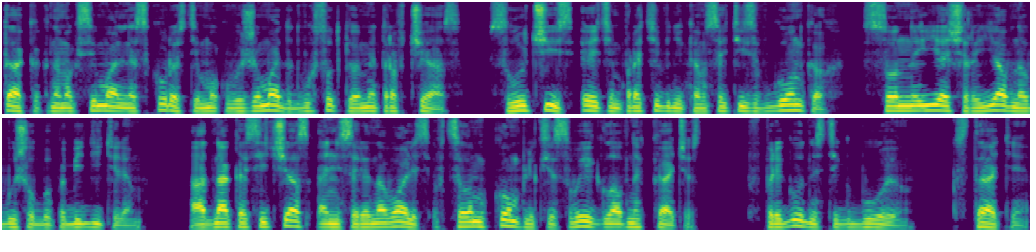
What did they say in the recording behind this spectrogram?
так как на максимальной скорости мог выжимать до 200 км в час. Случись этим противникам сойтись в гонках, сонный ящер явно вышел бы победителем. Однако сейчас они соревновались в целом комплексе своих главных качеств, в пригодности к бою. Кстати,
